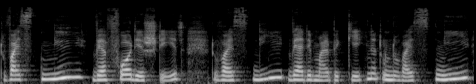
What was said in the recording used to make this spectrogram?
du weißt nie, wer vor dir steht. Du weißt nie, wer dir mal begegnet und du weißt nie,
